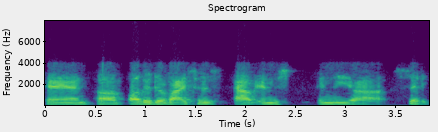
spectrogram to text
and um, other devices out in the in the uh, cities.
